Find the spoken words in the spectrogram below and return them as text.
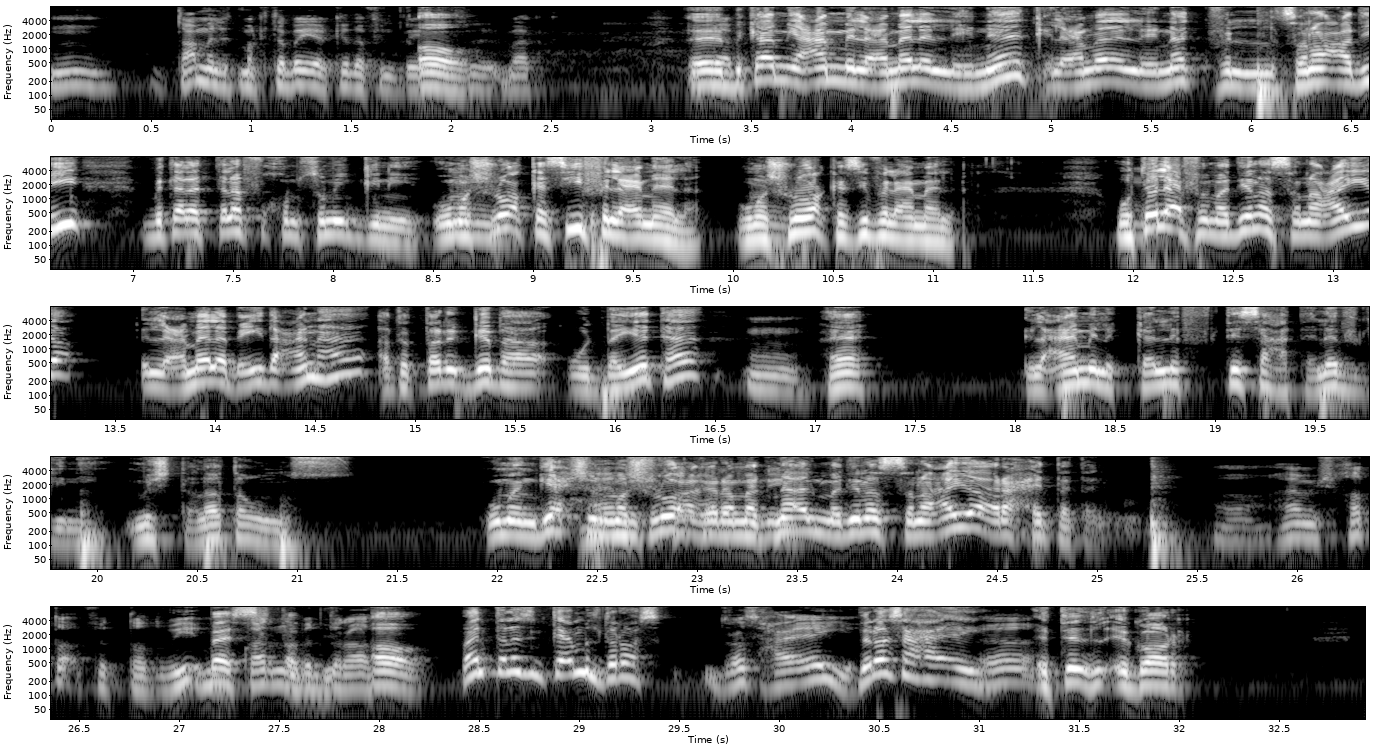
مم. اتعملت مكتبية كده في البيت. في المكتب. آه، بكام يا عم العمالة اللي هناك؟ العمالة اللي هناك في الصناعة دي ب 3500 جنيه. ومشروع كثيف العمالة ومشروع كثيف العمالة. وطلع في مدينة صناعية العمالة بعيدة عنها هتضطر تجيبها وتبيتها. مم. ها؟ العامل اتكلف 9000 جنيه مش 3 ونص. وما نجحش المشروع غير كبير. اتنقل المدينة الصناعية راح حتة تانية آه هامش خطأ في التطبيق بس مقارنة تطبيق. بالدراسة آه فانت لازم تعمل دراسة دراسة حقيقية دراسة حقيقية آه. الإيجار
